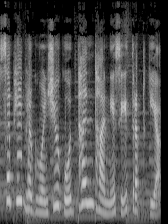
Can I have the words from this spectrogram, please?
सभी भृगुवंशियों को धन धान्य से तृप्त किया।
